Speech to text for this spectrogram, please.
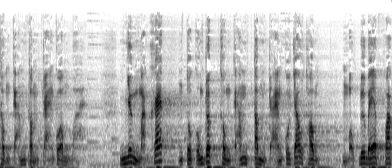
thông cảm tâm trạng của ông bà. Nhưng mặt khác, tôi cũng rất thông cảm tâm trạng của cháu thông, một đứa bé phát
